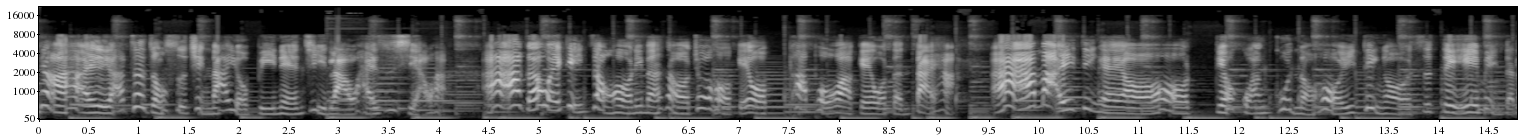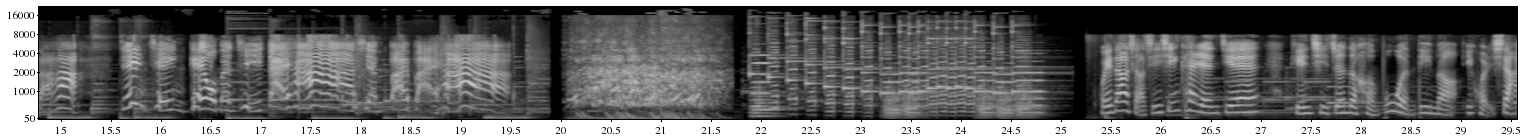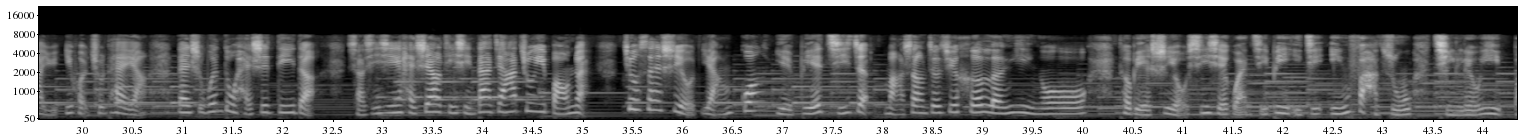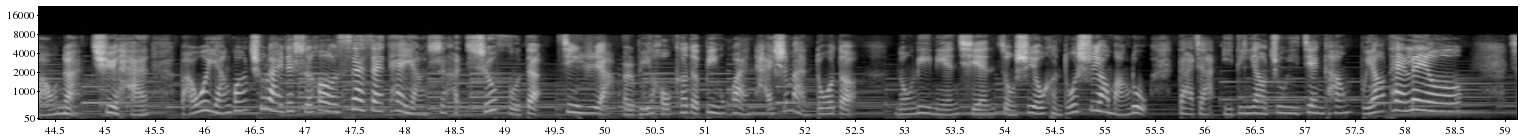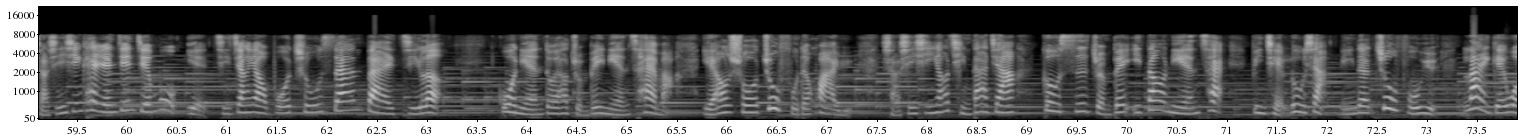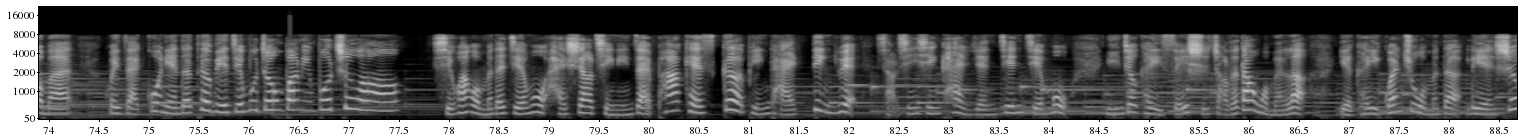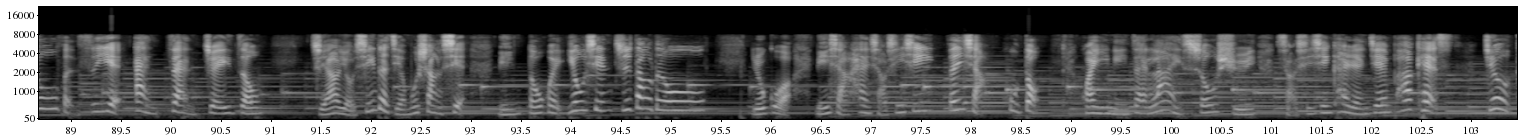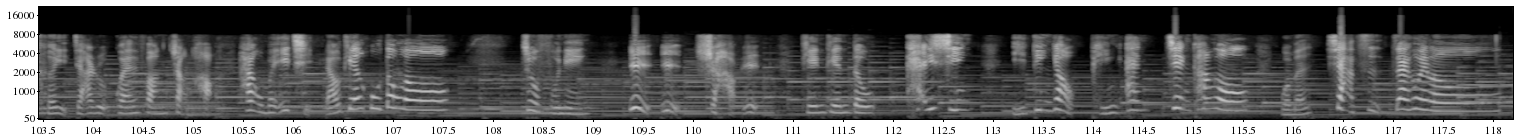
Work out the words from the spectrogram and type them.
那哎呀，这种事情哪有比年纪老还是小？啊啊，各位听众哦，你们哦就给我趴婆啊，给我等待哈。啊，阿妈一定会哦，得冠军哦，一定哦是第一名的啦哈！敬请给我们期待哈，先拜拜哈。回到小星星看人间，天气真的很不稳定呢，一会儿下雨，一会儿出太阳，但是温度还是低的。小星星还是要提醒大家注意保暖，就算是有阳光，也别急着马上就去喝冷饮哦。特别是有心血管疾病以及银发族，请留意保暖驱寒，把握阳光出来的时候晒晒太阳是很舒服的。近日啊，耳鼻喉科的病患还是蛮多的。农历年前总是有很多事要忙碌，大家一定要注意健康，不要太累哦。小星星看人间节目也即将要播出三百集了，过年都要准备年菜嘛，也要说祝福的话语。小星星邀请大家构思准备一道年菜，并且录下您的祝福语，赖给我们，会在过年的特别节目中帮您播出哦。喜欢我们的节目，还是要请您在 Podcast 各平台订阅“小星星看人间”节目，您就可以随时找得到我们了。也可以关注我们的脸书粉丝页，按赞追踪，只要有新的节目上线，您都会优先知道的哦。如果您想和小星星分享互动，欢迎您在 Line 搜寻“小星星看人间 Podcast”，就可以加入官方账号，和我们一起聊天互动喽。祝福您日日是好日，天天都开心，一定要平安健康哦！我们下次再会喽。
